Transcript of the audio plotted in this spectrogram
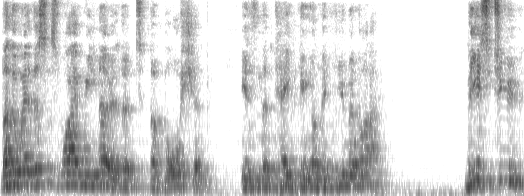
By the way, this is why we know that abortion is the taking of a human life. These two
